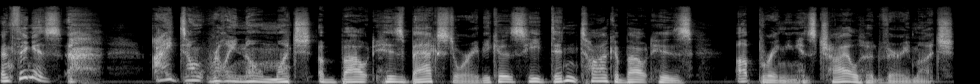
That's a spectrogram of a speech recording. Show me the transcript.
And thing is, I don't really know much about his backstory because he didn't talk about his upbringing, his childhood very much.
